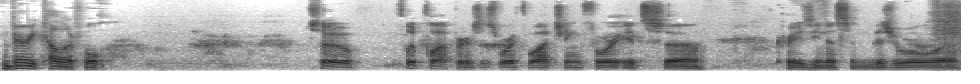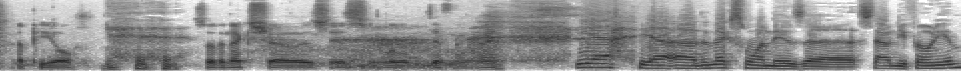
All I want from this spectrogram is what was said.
very colorful. So, Flip Flappers is worth watching for its uh, craziness and visual uh, appeal. so the next show is, is a little different, right? Yeah, yeah. Uh, the next one is uh, Sound Euphonium,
